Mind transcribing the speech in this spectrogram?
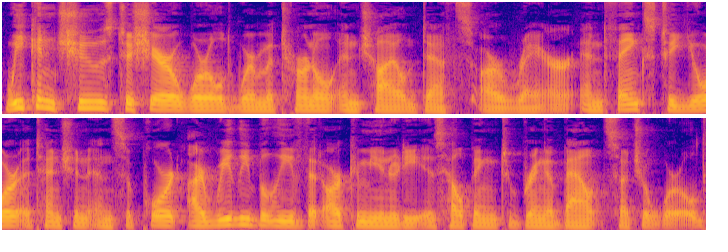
We can choose to share a world where maternal and child deaths are rare, and thanks to your attention and support, I really believe that our community is helping to bring about such a world.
